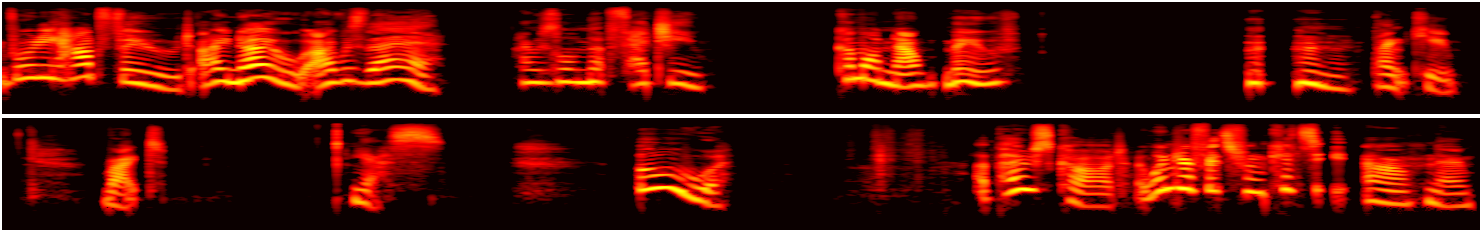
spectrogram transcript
You've already had food. I know, I was there. I was the one that fed you. Come on now, move. Thank you. Right. Yes. Ooh! A postcard. I wonder if it's from Kitty. Oh, no.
